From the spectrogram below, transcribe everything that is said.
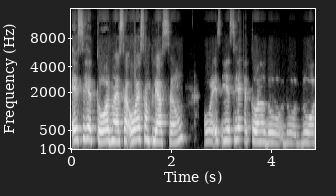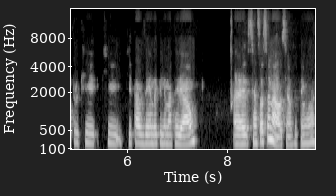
esse retorno, essa, ou essa ampliação, ou esse, e esse retorno do, do, do outro que está vendo aquele material, é sensacional, assim, eu tenho a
